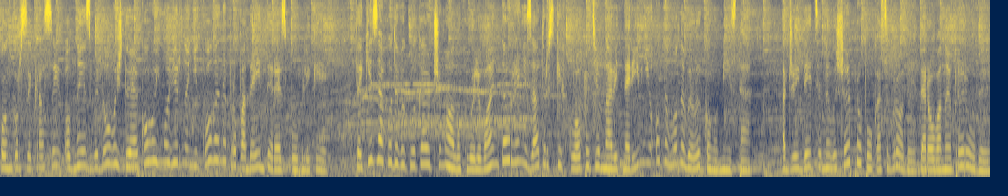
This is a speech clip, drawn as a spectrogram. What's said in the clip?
Конкурси краси одне із видовищ, до якого ймовірно ніколи не пропаде інтерес публіки. Такі заходи викликають чимало хвилювань та організаторських клопотів навіть на рівні одного невеликого міста. Адже йдеться не лише про показ вроди, дарованої природою.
